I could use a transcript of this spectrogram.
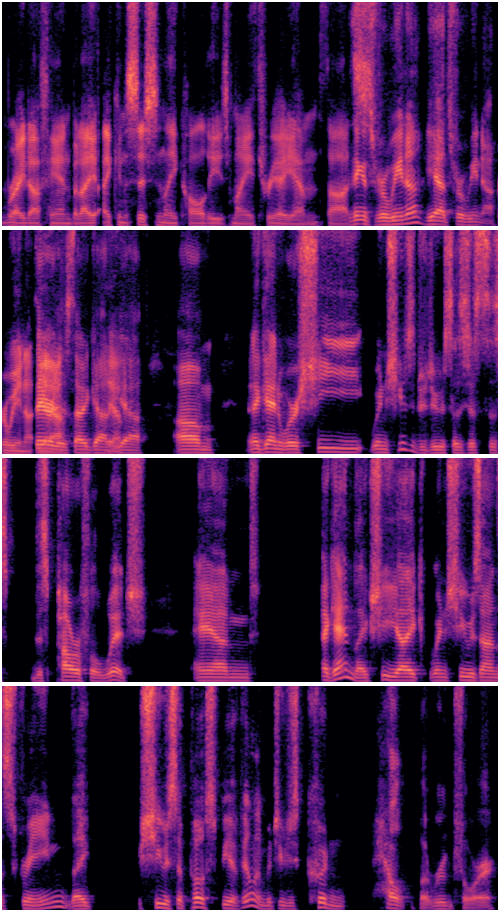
right offhand, but I, I consistently call these my 3 a.m. Thoughts. I think it's Rowena. Yeah, it's Rowena. Rowena. There yeah. it is. I got it. Yeah. Um, and again, where she when she was introduced as just this this powerful witch, and again, like she like when she was on screen, like she was supposed to be a villain, but you just couldn't help but root for her.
